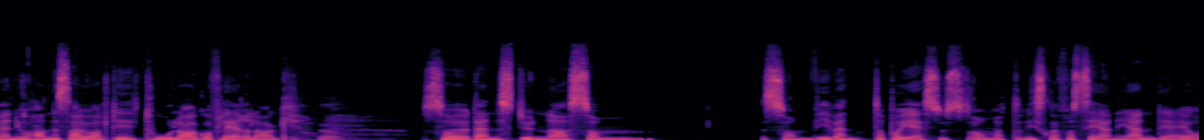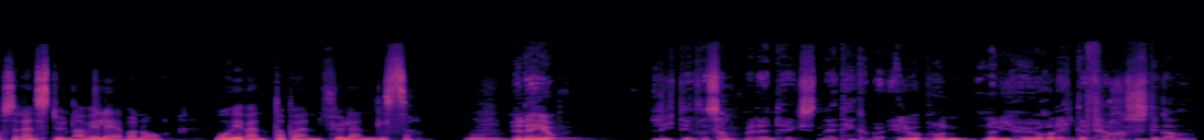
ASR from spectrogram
Men Johannes har jo alltid to lag og flere lag. Ja. Så den stunda som, som vi venter på Jesus om at vi skal få se han igjen, det er jo også den stunda vi lever nå, hvor vi venter på en fullendelse. Mm. Men det er jo litt interessant med den teksten. Jeg tenker på, jeg lurer på når de hører dette første gang.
